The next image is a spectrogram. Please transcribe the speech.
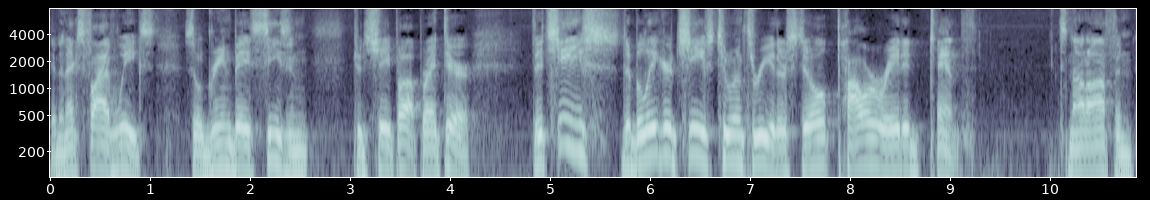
in the next five weeks. So Green Bay's season could shape up right there. The Chiefs, the beleaguered Chiefs, two and three, they're still power rated 10th. It's not often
